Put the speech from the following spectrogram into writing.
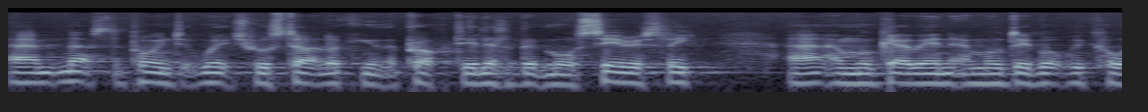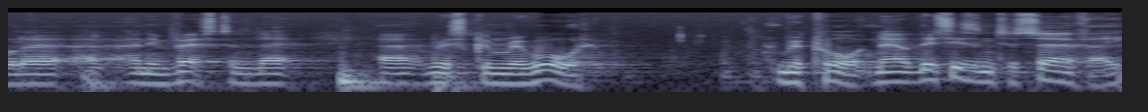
um, that's the point at which we'll start looking at the property a little bit more seriously uh, and we'll go in and we'll do what we call a, a, an invest and let uh, risk and reward report. Now, this isn't a survey,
